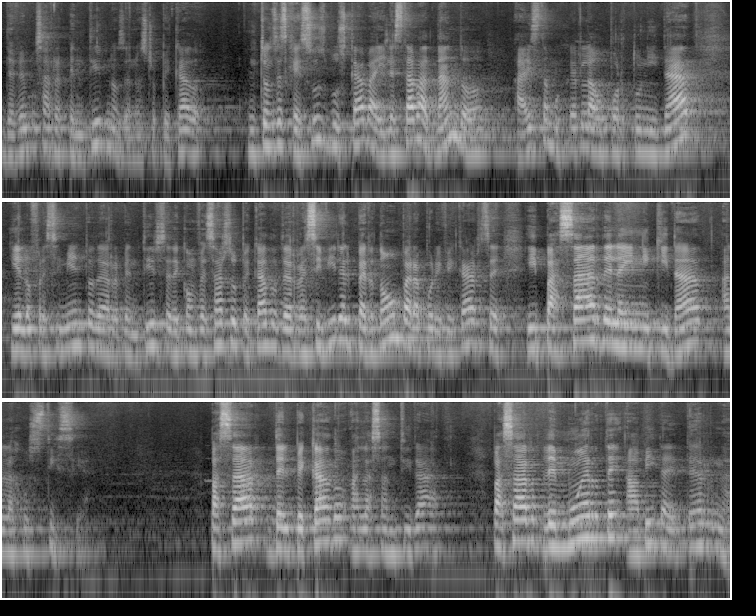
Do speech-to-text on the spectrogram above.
Debemos arrepentirnos de nuestro pecado. Entonces Jesús buscaba y le estaba dando a esta mujer la oportunidad y el ofrecimiento de arrepentirse, de confesar su pecado, de recibir el perdón para purificarse y pasar de la iniquidad a la justicia. Pasar del pecado a la santidad pasar de muerte a vida eterna.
